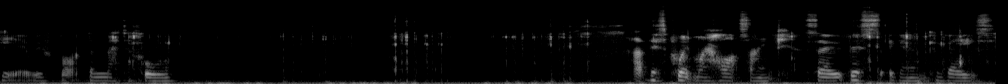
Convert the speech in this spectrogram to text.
here we've got the metaphor at this point my heart sank so this again conveys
